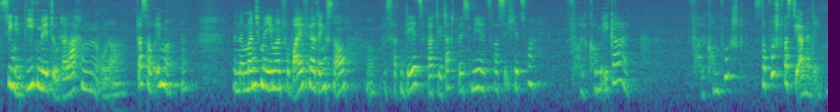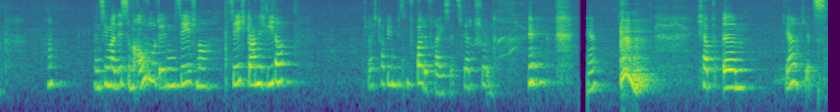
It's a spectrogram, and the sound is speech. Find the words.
singen ein Lied mit oder lachen oder was auch immer. Ne? Wenn da manchmal jemand vorbeifährt, denkst du auch, oh, was hat denn der jetzt gerade gedacht, weiß mir jetzt, was ich jetzt mache? Vollkommen egal. Vollkommen wurscht. Ist doch wurscht, was die anderen denken. Ne? Wenn es jemand ist im Auto, den sehe ich noch, sehe ich gar nicht wieder, Vielleicht habe ich ein bisschen Freude freigesetzt, wäre doch schön. ja. Ich habe ähm, ja, jetzt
